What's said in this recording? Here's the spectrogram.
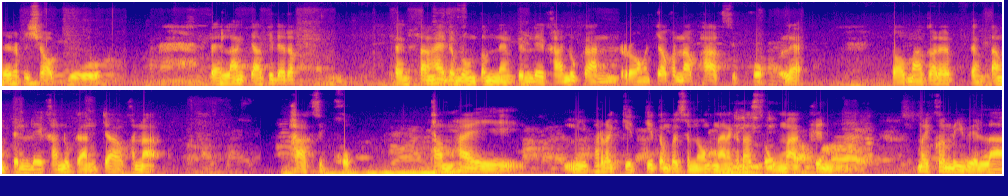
ได้รับผิดชอบอยู่ แต่หลังจากที่ได้รับแต่งตั้งให้ดำรงตำแหน่งเป็นเลขานุการรองเจ้าคณะภาค 16 และต่อมาก็ได้แต่งตั้งเป็นเลขานุการเจ้าคณะภาค 16ทำให้ มีภารกิจที่ต้องไปสนองงานคณะสงฆ์มากขึ้น ไม่ค่อยมีเวลา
